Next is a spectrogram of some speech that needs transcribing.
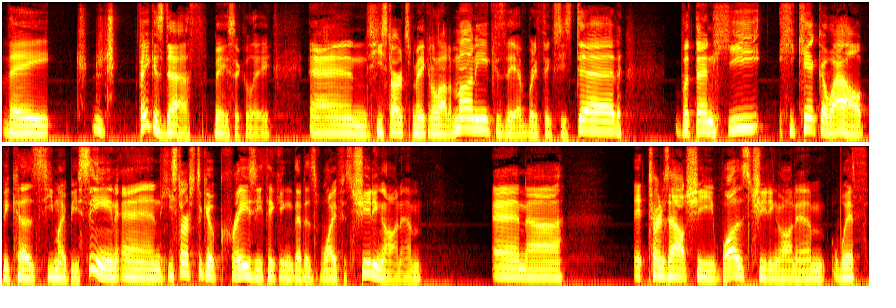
they fake his death basically. And he starts making a lot of money because everybody thinks he's dead. But then he he can't go out because he might be seen and he starts to go crazy thinking that his wife is cheating on him. And uh it turns out she was cheating on him with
